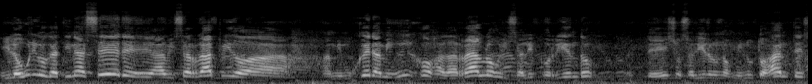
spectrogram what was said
Y lo único que atiné a hacer es avisar rápido a, mi mujer, a mis hijos, agarrarlos y salir corriendo. Este, ellos salieron unos minutos antes.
